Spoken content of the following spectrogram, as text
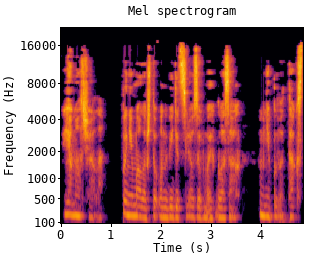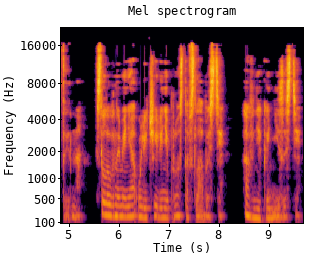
Я молчала. Понимала, что он видит слезы в моих глазах. Мне было так стыдно. Словно меня уличили не просто в слабости, а в некой низости.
